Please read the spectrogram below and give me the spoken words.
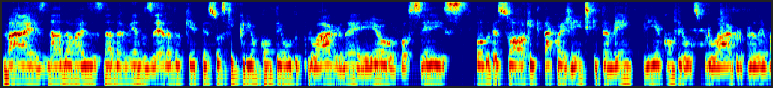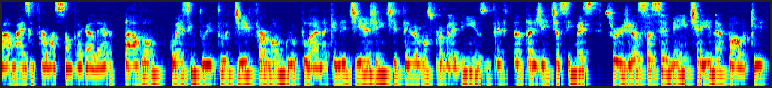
Mas nada mais, nada menos era do que pessoas que criam conteúdo para o agro, né? Eu, vocês, todo o pessoal aqui que está com a gente, que também cria conteúdos para o agro, para levar mais informação para a galera, estavam com esse intuito de formar um grupo lá. Naquele dia a gente teve alguns probleminhas, não teve tanta gente assim, mas surgiu essa semente aí, né? Paulo, que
